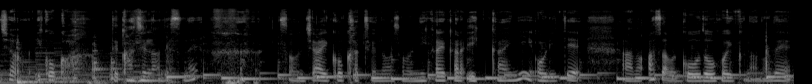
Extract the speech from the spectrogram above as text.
じゃあ行こうかって感じなんですね。そのじゃあ行こうかっていうのはその2階から1階に降りてあの朝は合同保育なので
